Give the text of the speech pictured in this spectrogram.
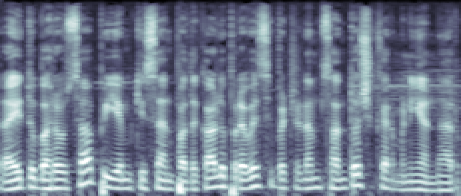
రైతు భరోసా పీఎం కిసాన్ పథకాలు ప్రవేశపెట్టడం సంతోషకరమని అన్నారు.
